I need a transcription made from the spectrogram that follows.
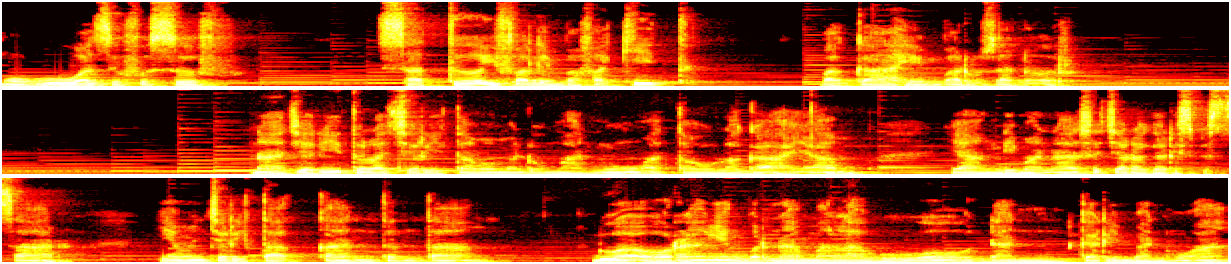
Mowua zefu-zefu. Sate ifalemba fakit. Bagahem baru zaner. Nah, jadi itulah cerita Memandu Manu atau Laga Ayam yang di mana secara garis besar yang menceritakan tentang dua orang yang bernama Lawuo dan Garimbanua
